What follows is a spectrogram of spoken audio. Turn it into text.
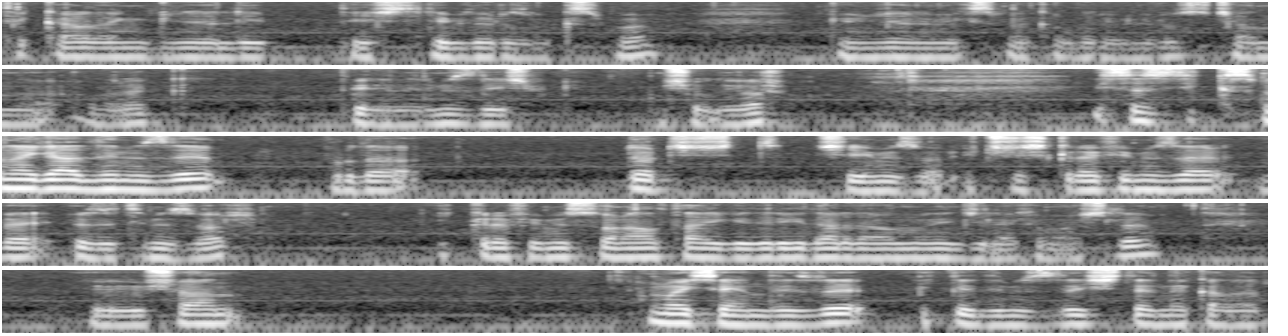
tekrardan güncelleyip değiştirebiliyoruz bu kısmı. Güncelleme kısmına kaldırabiliyoruz. Canlı olarak verilerimiz değişmiş oluyor. İstatistik kısmına geldiğimizde burada 4 çeşit şeyimiz var. 3 çeşit grafiğimiz var ve özetimiz var. İlk grafiğimiz son 6 ay geliri gider dağılımını incelemek amaçlı. Ee, şu an Mayıs ayındayız ve eklediğimizde işte ne kadar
